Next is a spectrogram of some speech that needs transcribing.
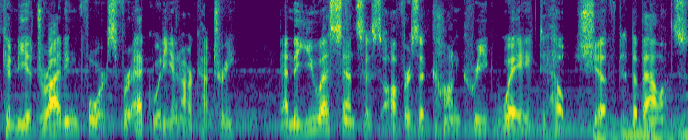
can be a driving force for equity in our country, and the U.S. Census offers a concrete way to help shift the balance.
